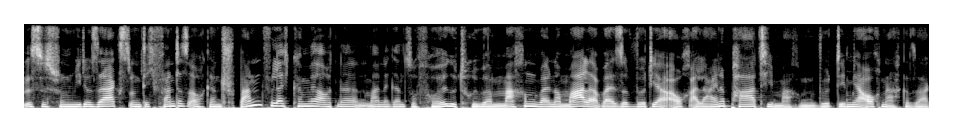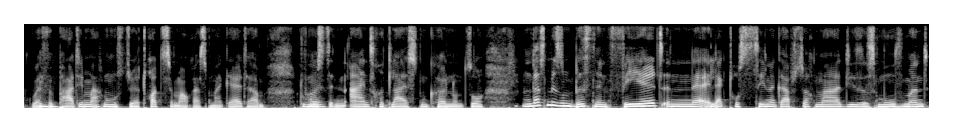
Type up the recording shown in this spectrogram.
es ist schon, wie du sagst, und ich fand das auch ganz spannend. Vielleicht können wir auch eine, mal eine ganze Folge drüber machen, weil normalerweise wird ja auch alleine Party machen, wird dem ja auch nachgesagt, weil mhm. für Party machen musst du ja trotzdem auch erstmal Geld haben. Du Voll. musst dir den Eintritt leisten können und so. Und was mir so ein bisschen fehlt, in der Elektroszene gab es doch mal dieses Movement,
